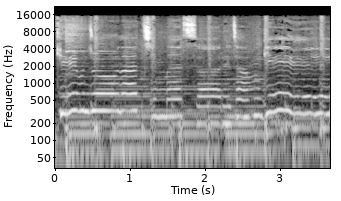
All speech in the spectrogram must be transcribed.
기분 좋은 아침 햇살에 담긴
